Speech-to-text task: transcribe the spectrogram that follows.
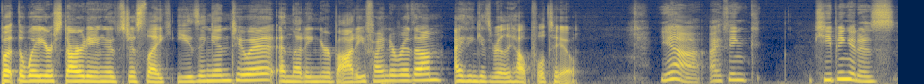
But the way you're starting is just like easing into it and letting your body find a rhythm I think is really helpful too. Yeah, I think keeping it as,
